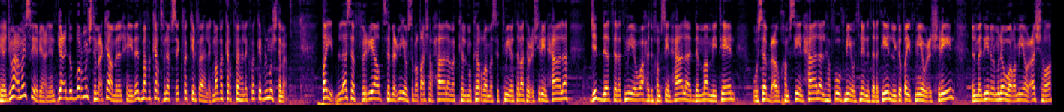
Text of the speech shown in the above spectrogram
يا جماعة ما يصير يعني أنت قاعد تضر مجتمع كامل الحين. إذا أنت ما فكرت في نفسك فكر في أهلك ما فكرت في أهلك فكر في المجتمع. طيب للأسف في الرياض 717 حالة مكة المكرمة 623 حالة جدة 351 حالة الدمام 257 حالة الهفوف 132 القطيف 120 المدينة المنورة 110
